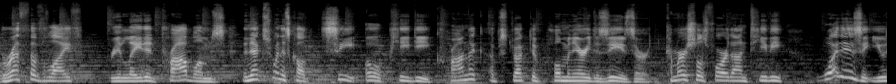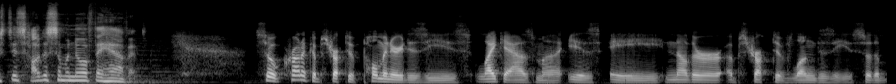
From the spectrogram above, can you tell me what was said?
breath of life related problems. The next one is called COPD, chronic obstructive pulmonary disease. There are commercials for it on TV. What is it, Eustace? How does someone know if they have it? So, chronic obstructive pulmonary disease, like asthma, is a, another obstructive lung disease. So, the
